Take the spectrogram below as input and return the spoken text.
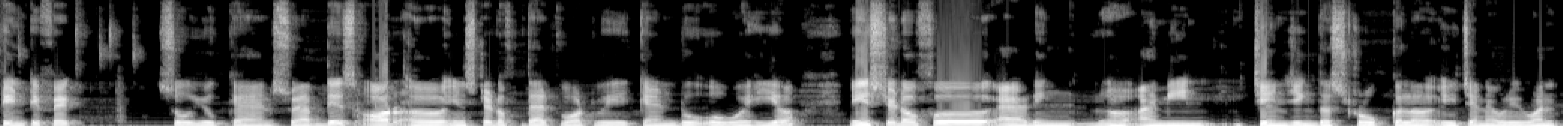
tint effect. So you can swap this or uh, instead of that what we can do over here instead of uh, adding uh, i mean changing the stroke color each and every one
